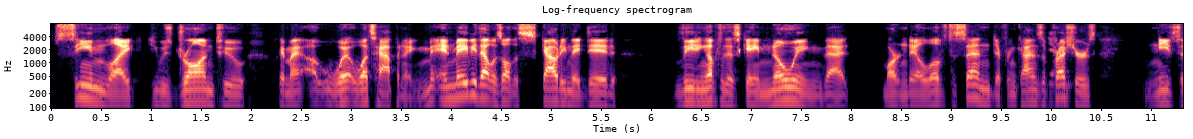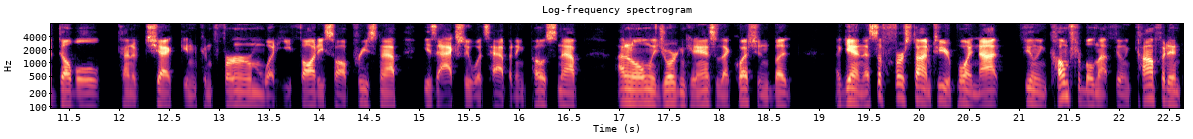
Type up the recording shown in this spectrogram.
seemed like he was drawn to okay, my uh, wh- what's happening, and maybe that was all the scouting they did leading up to this game, knowing that Martindale loves to send different kinds of yeah. pressures, needs to double kind of check and confirm what he thought he saw pre snap is actually what's happening post snap. I don't know, only Jordan can answer that question. But again, that's the first time, to your point, not feeling comfortable, not feeling confident.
